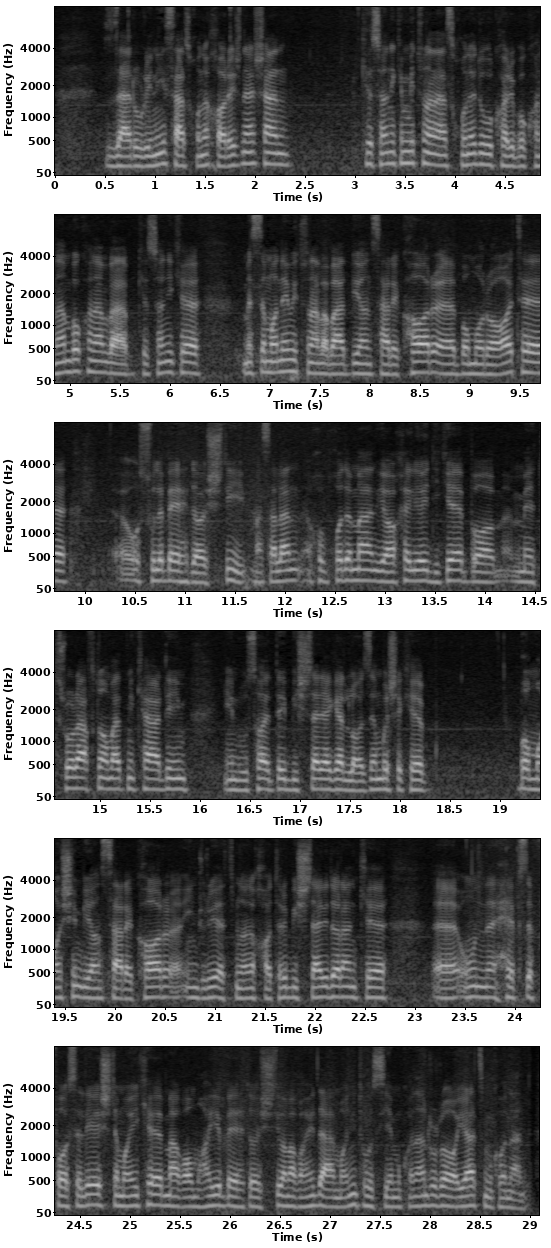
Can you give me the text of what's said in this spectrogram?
ضروری نیست از خونه خارج نشن. کسانی که می‌تونن از خونه دورکاری بکنن بکنن و کسانی که مثل ما نمی‌تونن و بعد بیان سر کار با مراعات اصول بهداشتی. مثلا خب خود من یا خیلی های دیگه با مترو رفت آمد می‌کردیم. این روزها عده بیشتری اگر لازم باشه که با ماشین بیان سر کار اینجوری اطمینان خاطر بیشتری دارن که اون حفظ فاصله اجتماعی که مقام های بهداشتی و مقام های درمانی توصیه می‌کنن رو رعایت می‌کنند.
